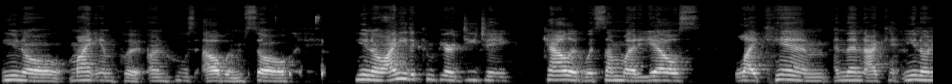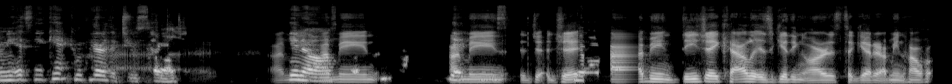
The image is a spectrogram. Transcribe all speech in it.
you know my input on whose album. So you know, I need to compare DJ Khaled with somebody else like him, and then I can, you know what I mean? It's you can't compare the two stuff. I mean, You know, I mean, I mean, J, J, I mean, DJ Khaled is getting artists together. I mean, how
